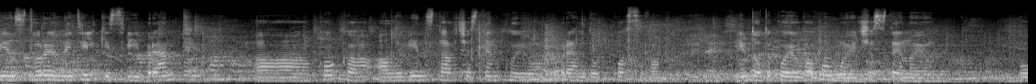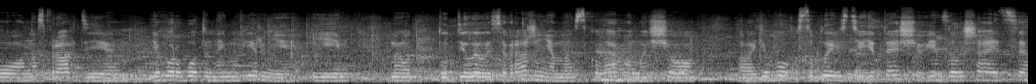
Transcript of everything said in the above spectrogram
він створив не тільки свій бренд а, Кока, але він став частинкою бренду Косово. І то такою вагомою частиною. Бо насправді його роботи неймовірні, і ми от тут ділилися враженнями з колегами, що його особливістю є те, що він залишається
